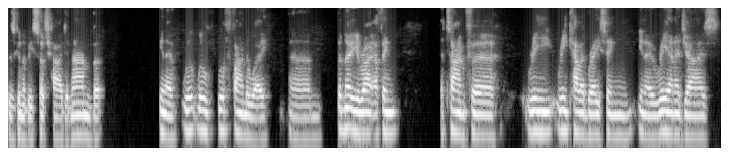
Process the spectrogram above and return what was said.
there's going to be such high demand. But you know, we'll we'll we'll find a way. Um, but no, you're right. I think a time for re recalibrating, you know, re-energize,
